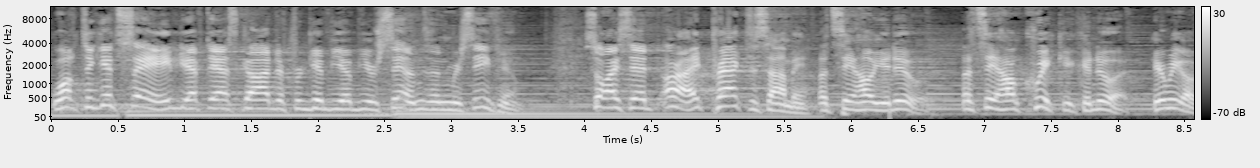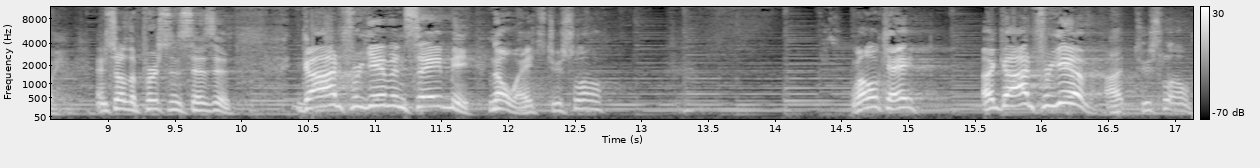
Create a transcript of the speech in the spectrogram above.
Well, to get saved, you have to ask God to forgive you of your sins and receive Him. So I said, All right, practice on me. Let's see how you do. Let's see how quick you can do it. Here we go. And so the person says this God forgive and save me. No, wait, it's too slow. Well, okay. A God forgive. Uh, too slow.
